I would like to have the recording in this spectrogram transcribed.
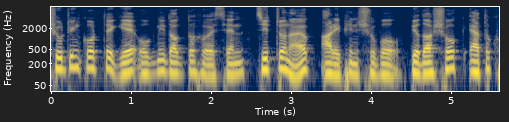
শুটিং করতে গিয়ে অগ্নিদগ্ধ হয়েছেন চিত্রনায়ক আরিফিন শুভ। প্রিয় দর্শক, এতক্ষণ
